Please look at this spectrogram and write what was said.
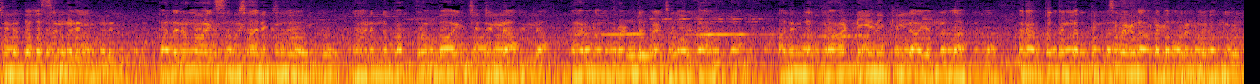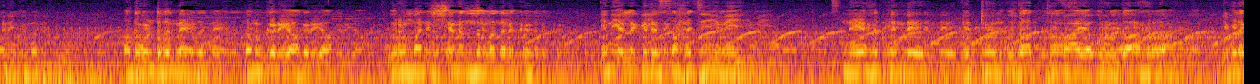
ചില ദിവസങ്ങളിൽ പലരുമായി സംസാരിക്കുമ്പോൾ ഞാൻ ഇന്ന് പത്രം വായിച്ചിട്ടില്ല. കാരണം ഫ്രണ്ട് പേജ് നോക്കാം. അതിനുള്ള പ്രാണി എനിക്കില്ല എന്നുള്ള ഒരർത്ഥത്തിലുള്ള പിക്ചറുകളാണ് പത്രങ്ങൾ വന്നുകൊണ്ടിരിക്കുന്നത്. അതുകൊണ്ട് തന്നെ നമുക്കറിയാം ഒരു മനുഷ്യൻ എന്നുള്ള നിലയ്ക്ക് ഇനി അല്ലെങ്കിൽ സഹജീവി സ്നേഹത്തിന്റെ ഏറ്റവും ഉദാത്തമായ ഒരു ഉദാഹരണം ഇവിടെ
